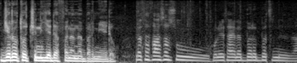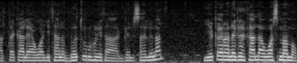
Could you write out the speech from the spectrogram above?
ጅረቶችን እየደፈነ ነበር የሚሄደው። ለተፋሰሱ ሁኔታ የነበረበትን አጠቃላይ አዋጌታነህ በጥሩ ሁኔታ ገልጸህልናል። የቀረ ነገር ካለ አዋስማማው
